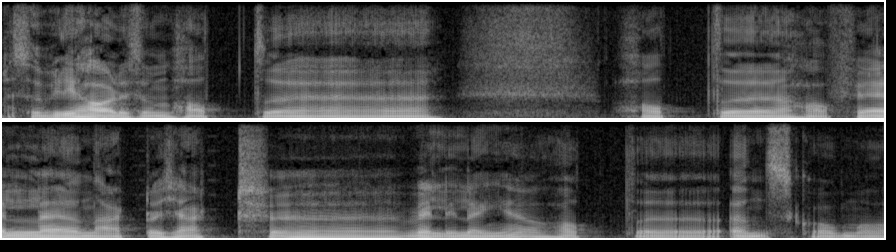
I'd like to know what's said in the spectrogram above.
så, vi har liksom hatt hatt Hafjell nært og kjært veldig lenge. Og hatt ønske om å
